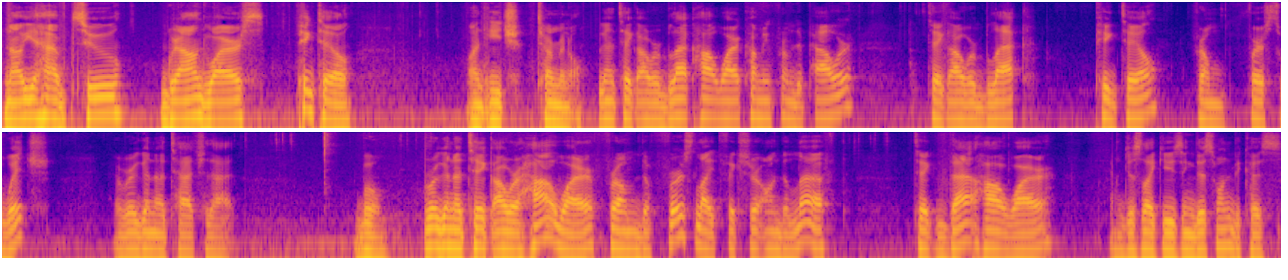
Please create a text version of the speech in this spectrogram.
Now you have two ground wires, pigtail on each terminal. We're going to take our black hot wire coming from the power, take our black pigtail from first switch, and we're to attach that. Boom. We're to take our hot wire from the first light fixture on the left, take that hot wire, and just like using this one because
